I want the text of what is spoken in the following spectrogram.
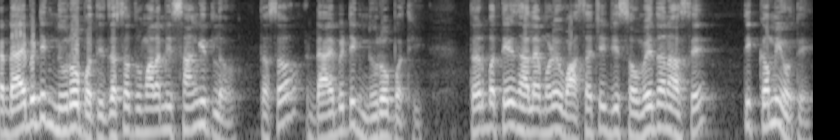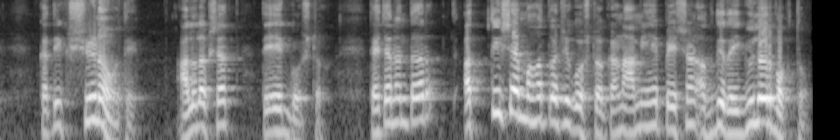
का डायबेटिक न्यूरोपॅथी जसं तुम्हाला मी सांगितलं तसं डायबेटिक न्युरोपथी. तर मग ते झाल्यामुळे वासाची जी संवेदना असते ती कमी होते का ती क्षीण होते. आलं लक्षात? ते एक गोष्ट. त्याच्यानंतर अतिशय महत्त्वाची गोष्ट कारण आम्ही हे पेशंट अगदी रेग्युलर बघतो.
